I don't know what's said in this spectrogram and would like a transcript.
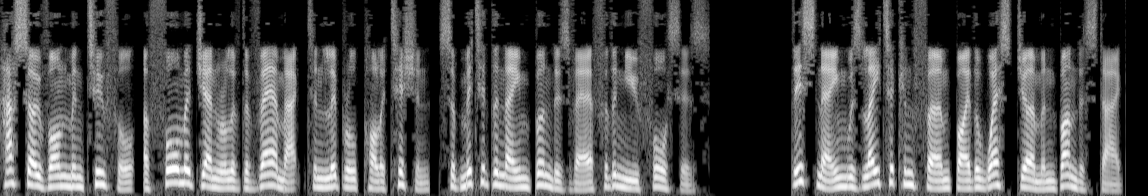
Hasso von Manteuffel, a former general of the Wehrmacht and liberal politician, submitted the name Bundeswehr for the new forces. This name was later confirmed by the West German Bundestag.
